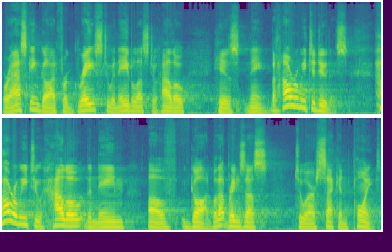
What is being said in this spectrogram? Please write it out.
we're asking God for grace to enable us to hallow his name. But how are we to do this? How are we to hallow the name of God? Well, that brings us to our second point.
